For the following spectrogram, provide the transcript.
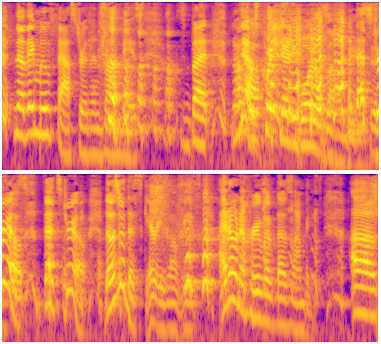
no, they move faster than zombies. But Not no. those quick Danny Boyle zombies. That's true. That's true. Those are the scary zombies. I don't approve of those zombies. Um,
